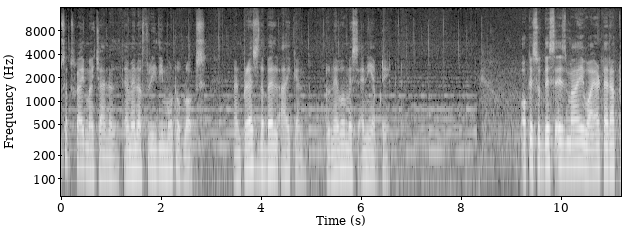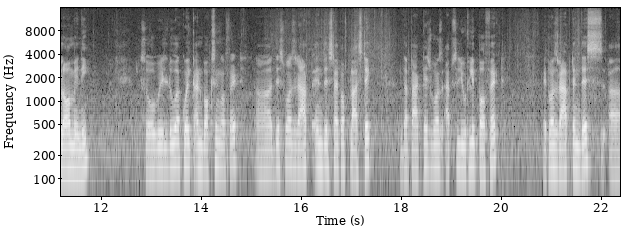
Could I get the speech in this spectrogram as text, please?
subscribe my channel MN Afridi Motovlogs and press the bell icon to never miss any update. Okay, so this is my Viaterra Claw Mini. So we'll do a quick unboxing of it. Uh, this was wrapped in this type of plastic. The package was absolutely perfect. It was wrapped in this. Uh,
